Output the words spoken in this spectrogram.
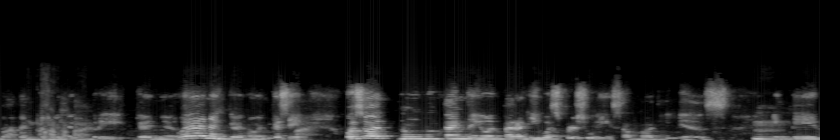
bakit kami nag-break, ganyan. Wala nang ganon. Kasi also at nung time na yun, parang he was pursuing somebody else. Hmm. And then,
